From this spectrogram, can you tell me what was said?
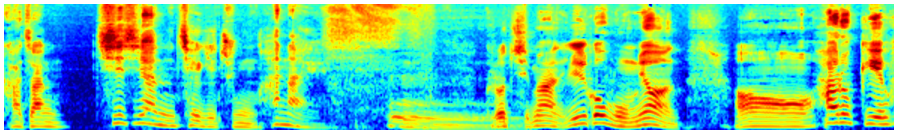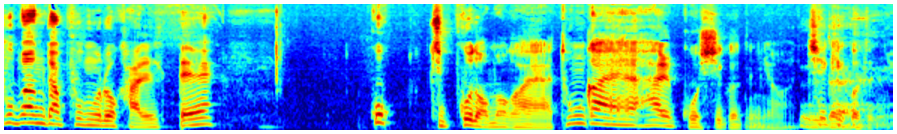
가장 치지 않는 책이 중 하나예요. 음. 그렇지만 읽어보면 어, 하루키의 후반 작품으로 갈 때 꼭 짚고 넘어가야 통과해야 할 곳이거든요. 네. 책이거든요.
